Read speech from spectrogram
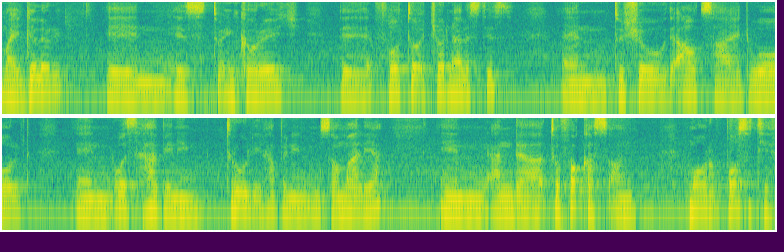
My Gallery, in, is to encourage the photojournalists and to show the outside world and what's happening, truly happening in Somalia, in, and uh, to focus on more positive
